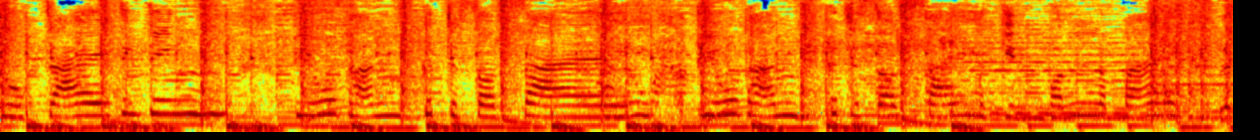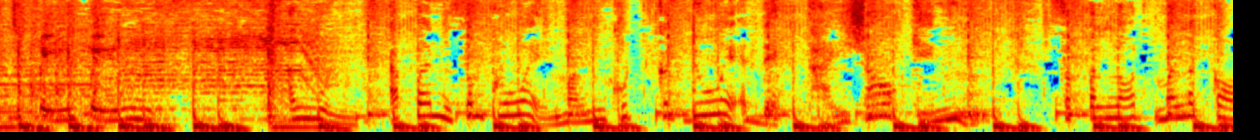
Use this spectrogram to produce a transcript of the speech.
ถูกใจจริงๆ ผิวพรรณก็จะสดใส ผิวพรรณก็จะสดใส มากินผลไม้ แล้วจะปิ๊งปิ๊งองุ่นแอปเปิ้ลส้มกล้วย มังคุดก็ด้วยเด็กไทยชอบกิน สับปะรดมะละกอ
